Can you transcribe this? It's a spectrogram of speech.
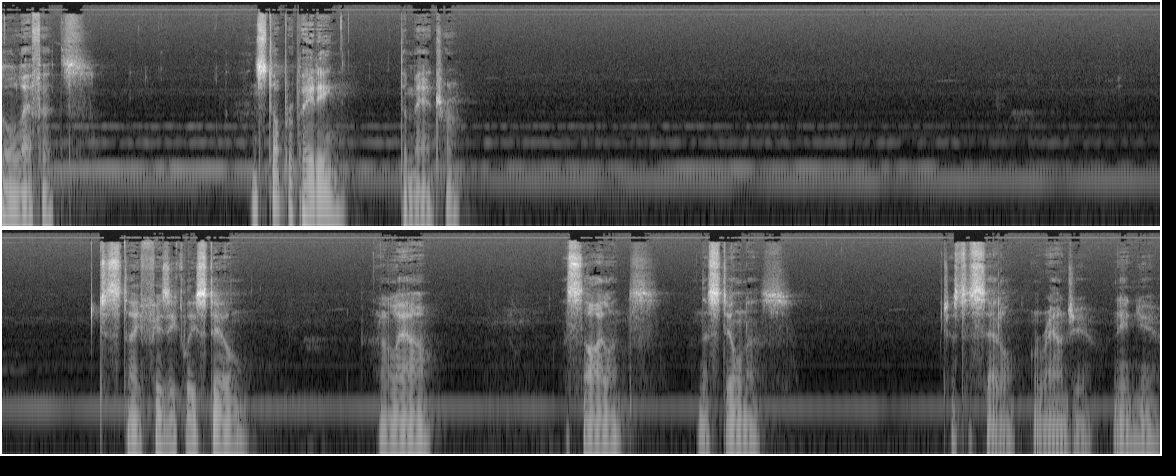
All efforts and stop repeating the mantra. Just stay physically still and allow the silence and the stillness just to settle around you and in you.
